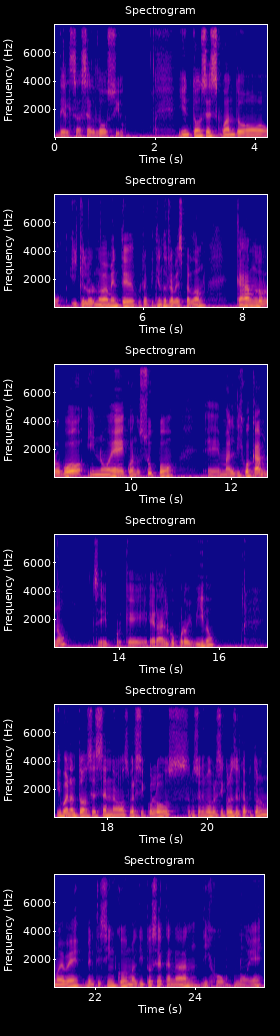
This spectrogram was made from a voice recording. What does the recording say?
del sacerdocio. Y entonces cuando, y que lo nuevamente, repitiendo otra vez, perdón, Cam lo robó y Noé cuando supo, eh, maldijo a Cam, ¿no? ¿Sí? porque era algo prohibido. Y bueno, entonces en los versículos, los últimos versículos del capítulo 9, 25, maldito sea Canaán, dijo Noé,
